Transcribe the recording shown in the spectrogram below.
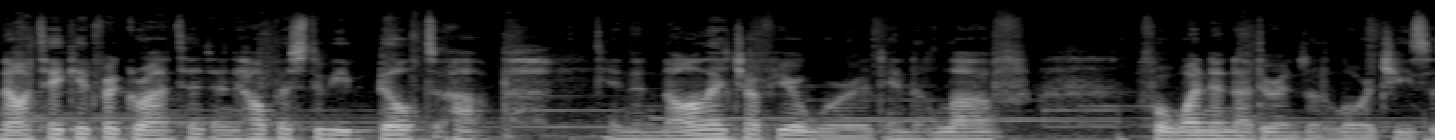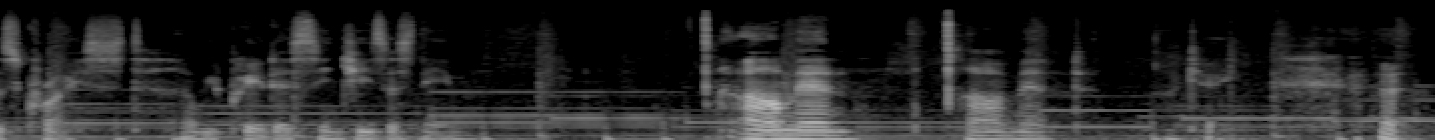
not take it for granted and help us to be built up in the knowledge of your word, in the love for one another in the Lord Jesus Christ. And we pray this in Jesus' name. Amen. Amen. Okay.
